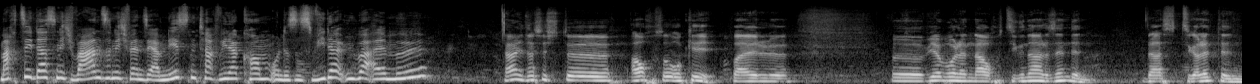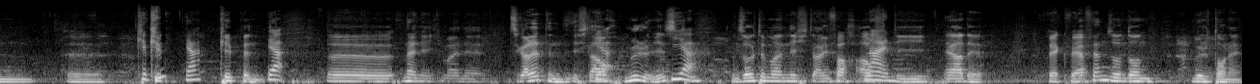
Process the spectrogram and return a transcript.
Macht Sie das nicht wahnsinnig, wenn Sie am nächsten Tag wiederkommen und es ist wieder überall Müll? Nein, das ist äh, auch so okay, weil äh, äh, wir wollen auch Signale senden, dass Zigaretten äh, Kippen? Ja. kippen. Ja. Äh, nein, ich meine, Zigaretten ist auch Ja. Müll ist. Ja. Dann sollte man nicht einfach auf Nein. die Erde wegwerfen, sondern Mülltonne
